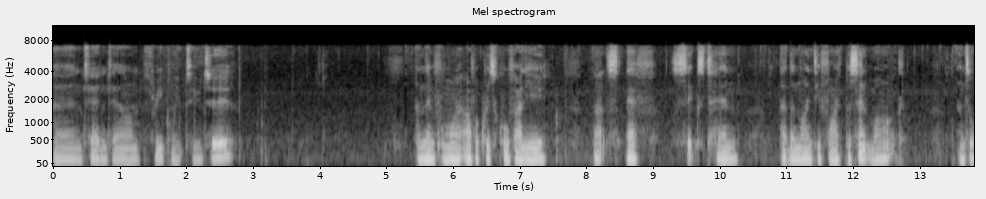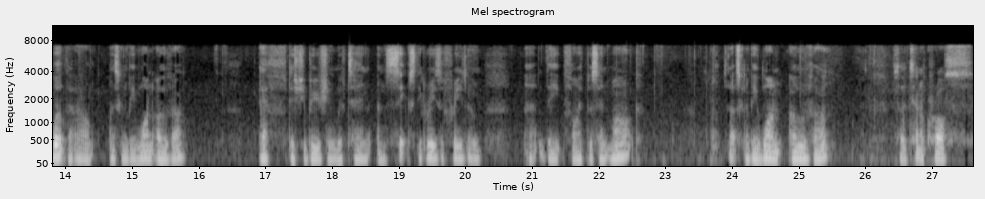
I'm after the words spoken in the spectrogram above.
and 10 down 3.22 and then for my other critical value that's F610 at the 95% mark. And to work that out that's going to be 1 over F distribution with 10 and 6 degrees of freedom at the 5% mark. So that's going to be 1 over. So 10 across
